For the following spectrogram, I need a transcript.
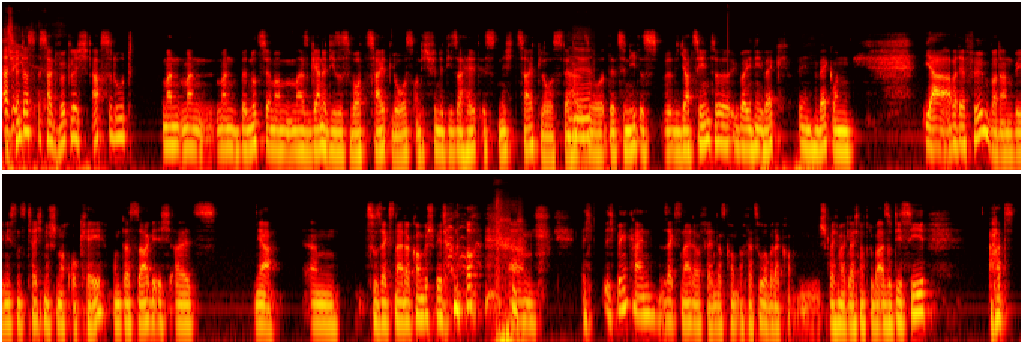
Also ich finde, das ist halt wirklich absolut man, man, man benutzt ja immer mal gerne dieses Wort zeitlos und ich finde, dieser Held ist nicht zeitlos. Der, nee. also, der Zenit ist Jahrzehnte über ihn hinweg, hinweg und ja, aber der Film war dann wenigstens technisch noch okay. Und das sage ich als, ja, ähm, zu Zack Snyder kommen wir später noch. ähm, ich, ich bin kein Zack Snyder-Fan, das kommt noch dazu, aber da sprechen wir gleich noch drüber. Also DC hat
